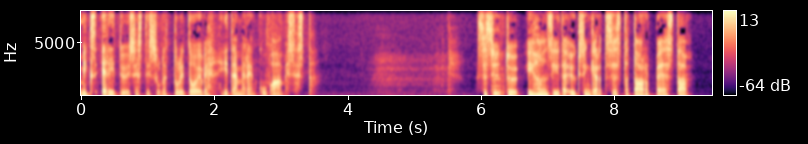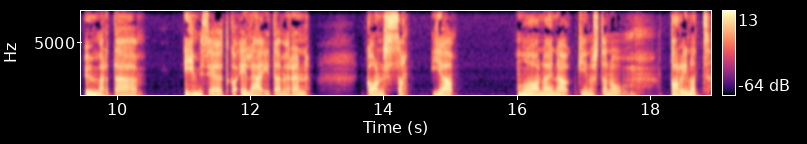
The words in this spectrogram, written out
Miksi erityisesti sulle tuli toive Itämeren kuvaamisesta? Se syntyi ihan siitä yksinkertaisesta tarpeesta ymmärtää ihmisiä, jotka elää Itämeren kanssa. Ja mua on aina kiinnostanut tarinat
